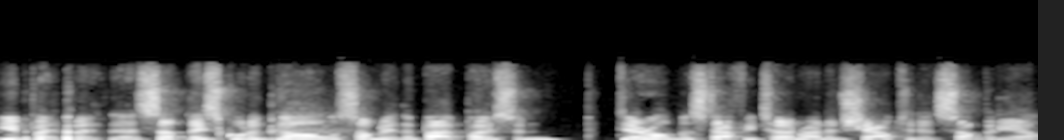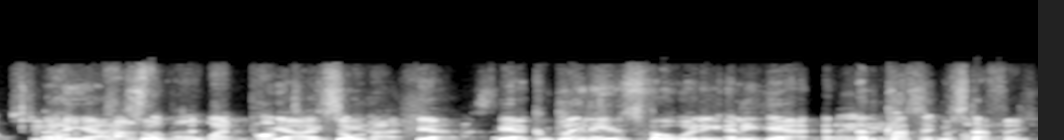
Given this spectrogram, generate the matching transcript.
yeah, but, but uh, so they scored a goal, somebody at the back post, and dear old Mustafi turned around and shouted at somebody else. You know, uh, yeah, I saw the ball that. went Yeah, I saw that? that. Yeah, yeah, completely his fault. And he, and he yeah, classic Mustafi.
